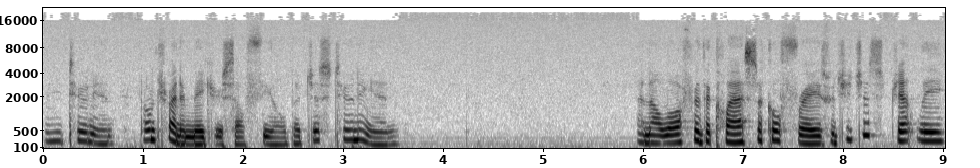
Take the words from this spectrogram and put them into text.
When you tune in, don't try to make yourself feel, but just tuning in. And I'll offer the classical phrase, which you just gently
